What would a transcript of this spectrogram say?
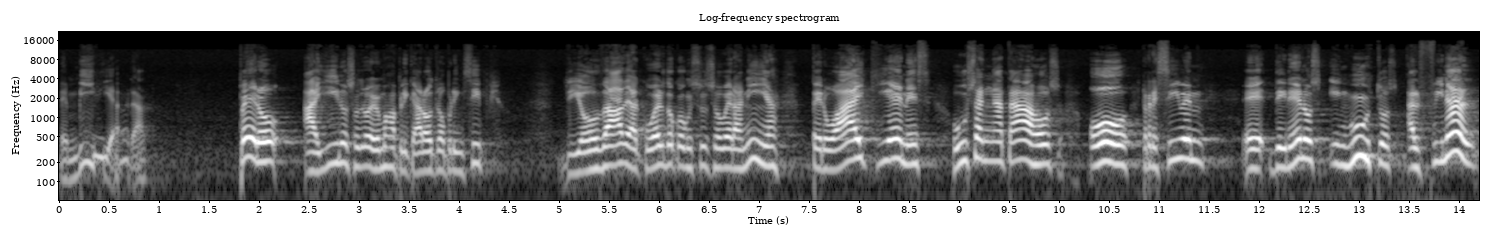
envidia, ¿verdad? Pero allí nosotros debemos aplicar otro principio. Dios da de acuerdo con su soberanía, pero hay quienes usan atajos o reciben eh, dineros injustos. Al final,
